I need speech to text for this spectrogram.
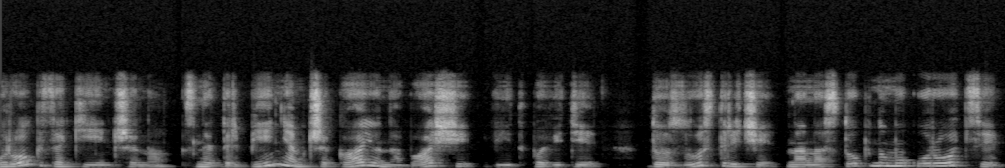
Урок закінчено. З нетерпінням чекаю на ваші відповіді. До зустрічі на наступному уроці!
